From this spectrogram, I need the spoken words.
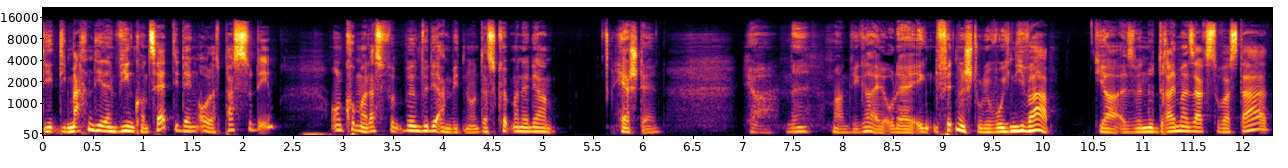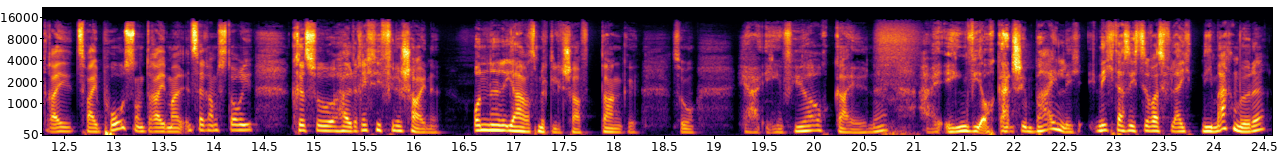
die, die machen dir dann wie ein Konzept, die denken, oh, das passt zu dem und guck mal, das würden wir dir anbieten und das könnte man dann ja herstellen. Ja, ne, Mann, wie geil. Oder irgendein Fitnessstudio, wo ich nie war. Ja, also wenn du dreimal sagst, du warst da, drei, zwei Posts und dreimal Instagram-Story, kriegst du halt richtig viele Scheine. Und eine Jahresmitgliedschaft, danke. So, ja, irgendwie auch geil, ne? Aber irgendwie auch ganz schön peinlich. Nicht, dass ich sowas vielleicht nie machen würde,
